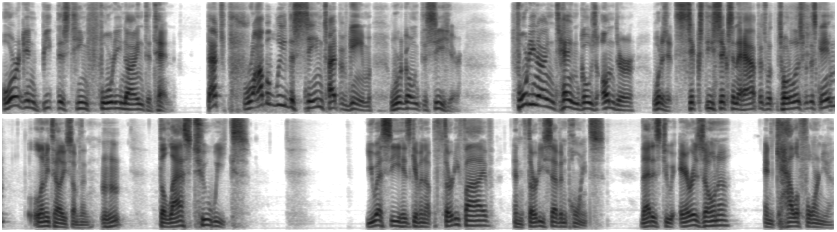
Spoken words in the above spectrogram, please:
Oregon beat this team forty-nine to ten. That's probably the same type of game we're going to see here. 49-10 goes under what is it 66 and a half is what the total is for this game Let me tell you something. mm-hmm. The last two weeks, USC has given up 35 and 37 points. That is to Arizona and California.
